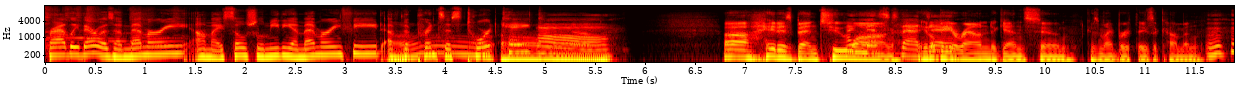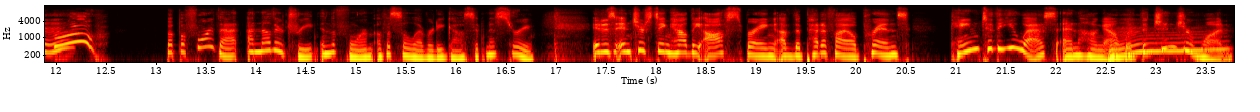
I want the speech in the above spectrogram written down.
Bradley, there was a memory on my social media memory feed of the oh. Princess Torte cake. Oh. Oh, it has been too I long. that It'll day. be around again soon because my birthday's a coming. Mm-hmm. Woo! But before that, another treat in the form of a celebrity gossip mystery. It is interesting how the offspring of the pedophile prince came to the U.S. and hung out with the ginger mm. one.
